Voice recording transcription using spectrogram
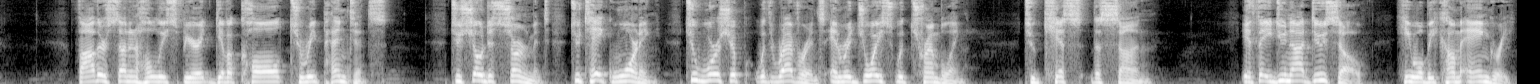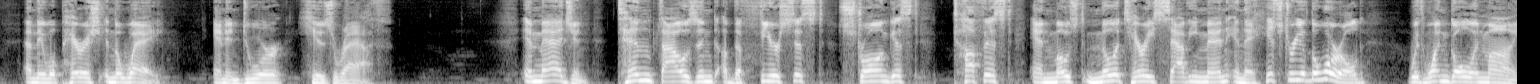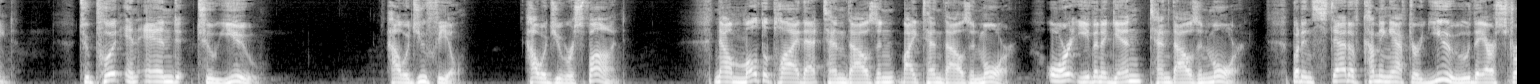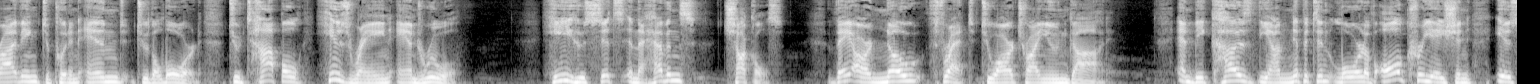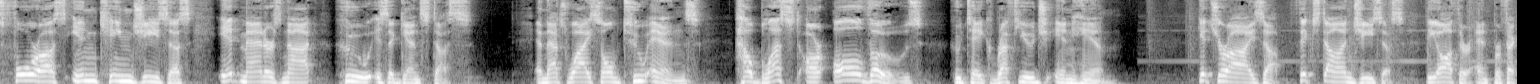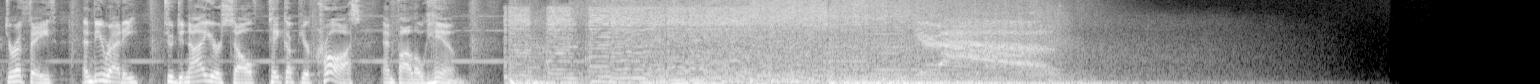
Father, Son, and Holy Spirit give a call to repentance, to show discernment, to take warning, to worship with reverence and rejoice with trembling, to kiss the Son. If they do not do so, he will become angry and they will perish in the way and endure his wrath. Imagine 10,000 of the fiercest, strongest, toughest, and most military savvy men in the history of the world with one goal in mind to put an end to you. How would you feel? How would you respond? Now multiply that 10,000 by 10,000 more, or even again 10,000 more. But instead of coming after you, they are striving to put an end to the Lord, to topple his reign and rule. He who sits in the heavens chuckles. They are no threat to our triune God. And because the omnipotent Lord of all creation is for us in King Jesus, it matters not who is against us. And that's why Psalm 2 ends, How blessed are all those who take refuge in him. Get your eyes up, fixed on Jesus, the author and perfecter of faith, and be ready to deny yourself, take up your cross, and follow him.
